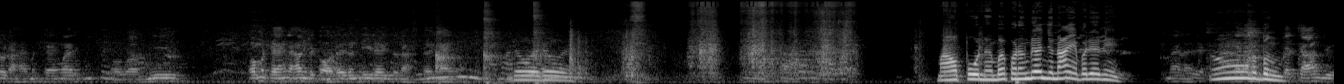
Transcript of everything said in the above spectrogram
ตัวหนาให้มันแข็งไว้เพราะว่ามีพอมันแข็งแล้วมันจะก่อได้ทันทีเลยตัวหนาได้ไงโดยโดยเมาปูนให้เบิดพอดังเดือนอยู่ไหนบ่เดี๋ยวนี้แม่อะไรโอ้ไปเบิ่ง จัดการอยู่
